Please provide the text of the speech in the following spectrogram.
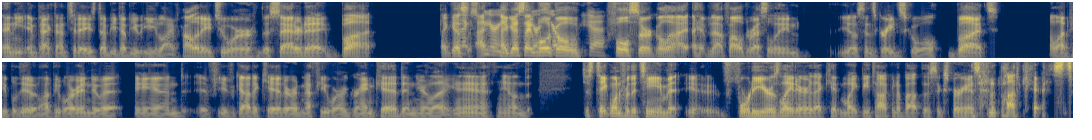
any impact on today's WWE live holiday tour this Saturday, but I guess I, I guess I You're- will go Yeah. full circle. I, I have not followed wrestling, you know, since grade school, but a lot of people do, and a lot of people are into it. And if you've got a kid or a nephew or a grandkid, and you're like, eh, you know, just take one for the team. It, Forty years later, that kid might be talking about this experience on a podcast.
